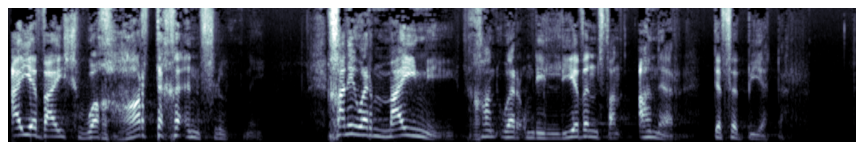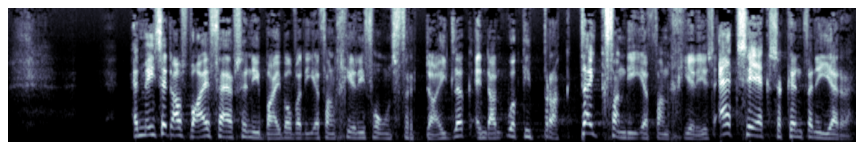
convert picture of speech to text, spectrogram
eiewys hooghartige invloed nie. Gaan nie oor my nie, gaan oor om die lewens van ander te verbeter. En mense daar's baie verse in die Bybel wat die evangelie vir ons verduidelik en dan ook die praktyk van die evangelie. Ek sê ek's 'n kind van die Here.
